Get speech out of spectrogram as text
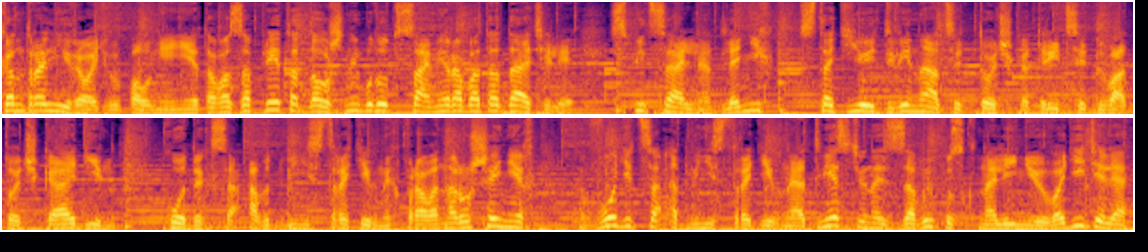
Контролировать выполнение этого запрета должны будут сами работодатели. Специально для них статьей 12.32.1 Кодекса об административных правонарушениях вводится административная ответственность за выпуск на линию водителя,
